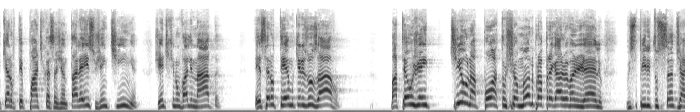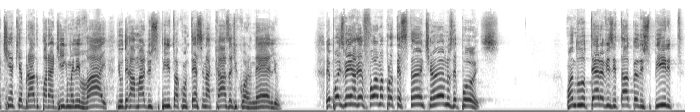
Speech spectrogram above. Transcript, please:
quero ter parte com essa gentalha. É isso, gentinha. Gente que não vale nada. Esse era o termo que eles usavam. Bateu um gentil na porta, um chamando para pregar o evangelho. O Espírito Santo já tinha quebrado o paradigma, ele vai e o derramar do Espírito acontece na casa de Cornélio. Depois vem a reforma protestante, anos depois. Quando Lutero é visitado pelo Espírito,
